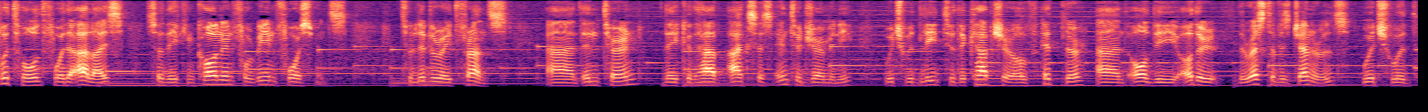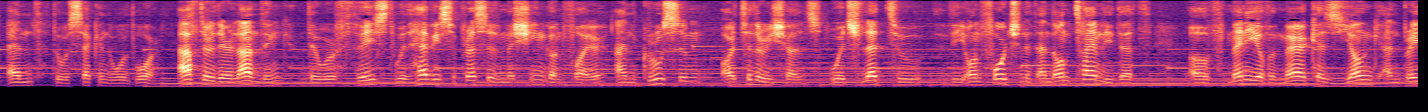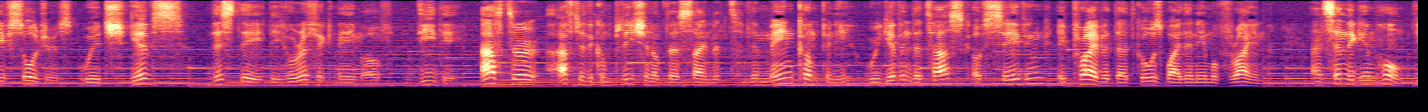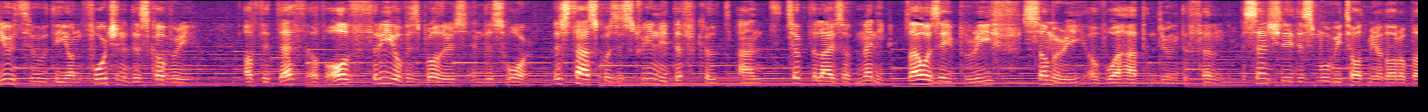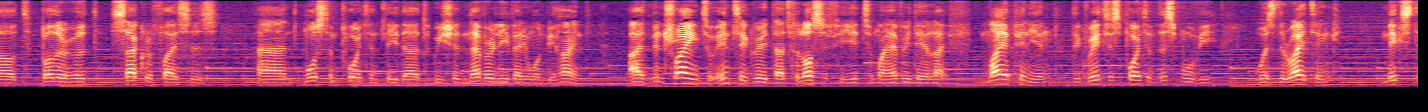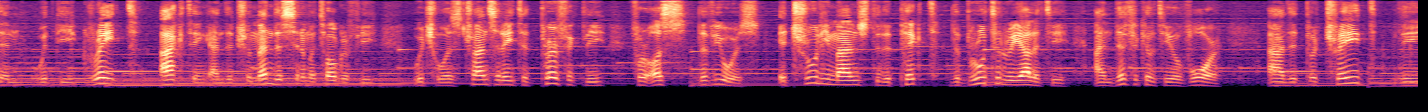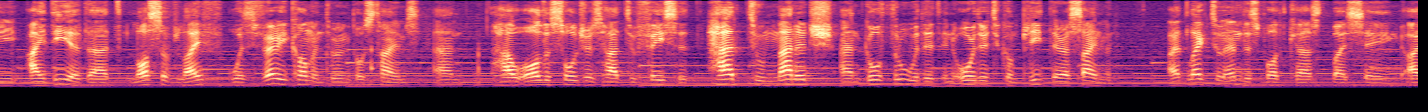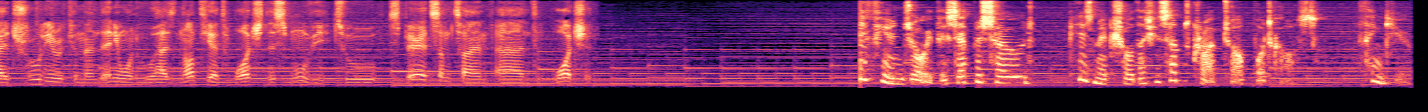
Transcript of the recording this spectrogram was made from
foothold for the Allies so they can call in for reinforcements to liberate France, and in turn, they could have access into Germany, which would lead to the capture of Hitler and all the other the rest of his generals, which would end the Second World War. After their landing, they were faced with heavy suppressive machine gun fire and gruesome artillery shells, which led to the unfortunate and untimely death of many of America's young and brave soldiers, which gives this day the horrific name of D-Day. After, after the completion of the assignment, the main company were given the task of saving a private that goes by the name of Ryan and sending him home due to the unfortunate discovery of the death of all three of his brothers in this war. This task was extremely difficult and took the lives of many. That was a brief summary of what happened during the film. Essentially, this movie taught me a lot about brotherhood, sacrifices, and most importantly, that we should never leave anyone behind. I've been trying to integrate that philosophy into my everyday life. In my opinion, the greatest part of this movie was the writing mixed in with the great acting and the tremendous cinematography, which was translated perfectly for us, the viewers. It truly managed to depict the brutal reality and difficulty of war and it portrayed the idea that loss of life was very common during those times and how all the soldiers had to face it, had to manage and go through with it in order to complete their assignment. I'd like to end this podcast by saying I truly recommend anyone who has not yet watched this movie to spare it some time and watch it. If you enjoyed this episode, please make sure that you subscribe to our podcast. Thank you.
